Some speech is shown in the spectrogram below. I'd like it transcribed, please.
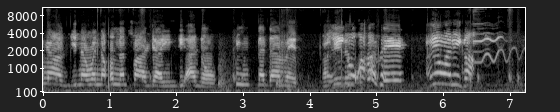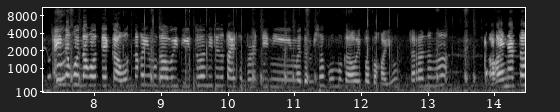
niya, ginawan ako ng palya, hindi ano, pink na damit. Maligo ka kasi. Ayaw, maligo. Ay, naku, naku, teka, wag na kayo mag-away dito. Nandito na tayo sa birthday ni Madam Sabo. Mag-away pa ba kayo? Tara na nga. Okay na to.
